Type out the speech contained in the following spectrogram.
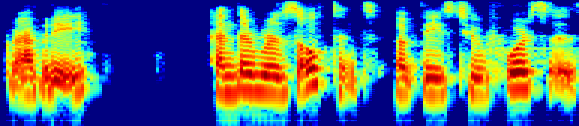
gravity, and the resultant of these two forces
